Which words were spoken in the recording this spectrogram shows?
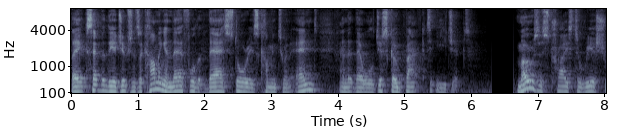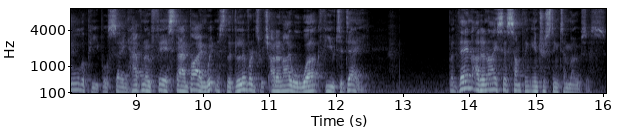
They accept that the Egyptians are coming and therefore that their story is coming to an end and that they will just go back to Egypt. Moses tries to reassure the people, saying, Have no fear, stand by and witness the deliverance which Adonai will work for you today. But then Adonai says something interesting to Moses.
